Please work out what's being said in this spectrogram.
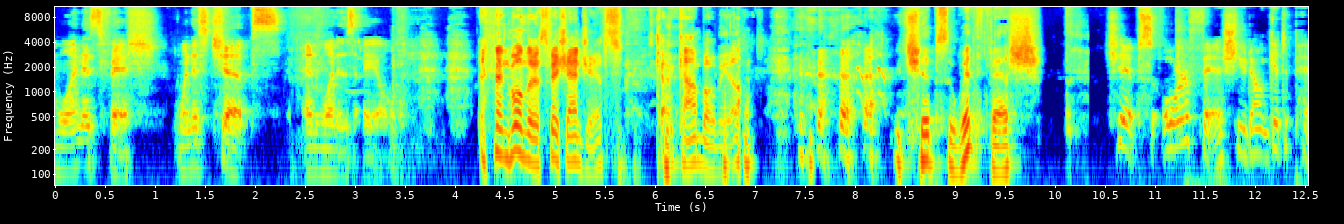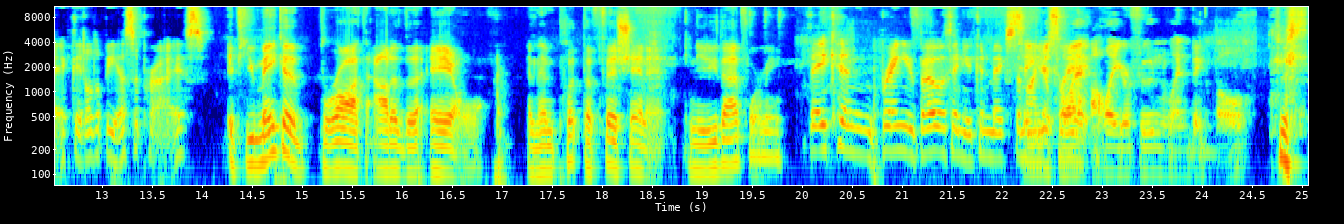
One is fish, one is chips, and one is ale. and well, those fish and chips, combo meal. Chips with fish. Chips or fish, you don't get to pick. It'll be a surprise. If you make a broth out of the ale and then put the fish in it, can you do that for me? They can bring you both, and you can mix them so on you your just want plate. all your food in one big bowl. That's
